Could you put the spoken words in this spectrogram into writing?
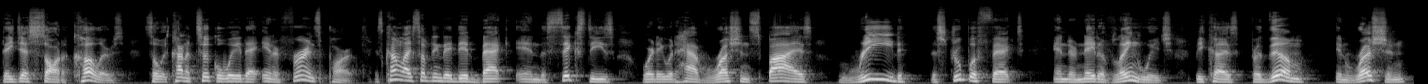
they just saw the colors. So it kind of took away that interference part. It's kind of like something they did back in the 60s where they would have Russian spies read the Stroop effect in their native language because for them in Russian,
